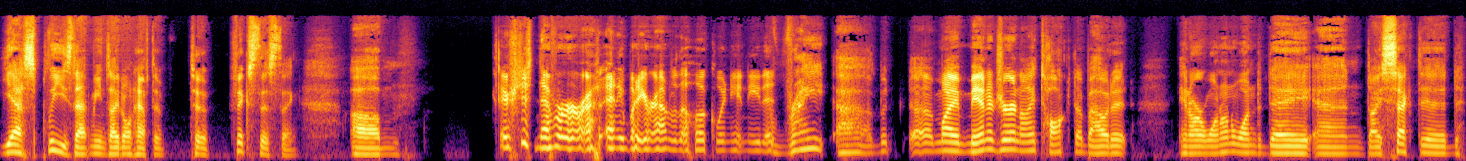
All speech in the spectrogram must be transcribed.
yes please that means i don't have to to fix this thing um there's just never anybody around with a hook when you need it. Right. Uh, but uh, my manager and I talked about it in our one on one today and dissected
